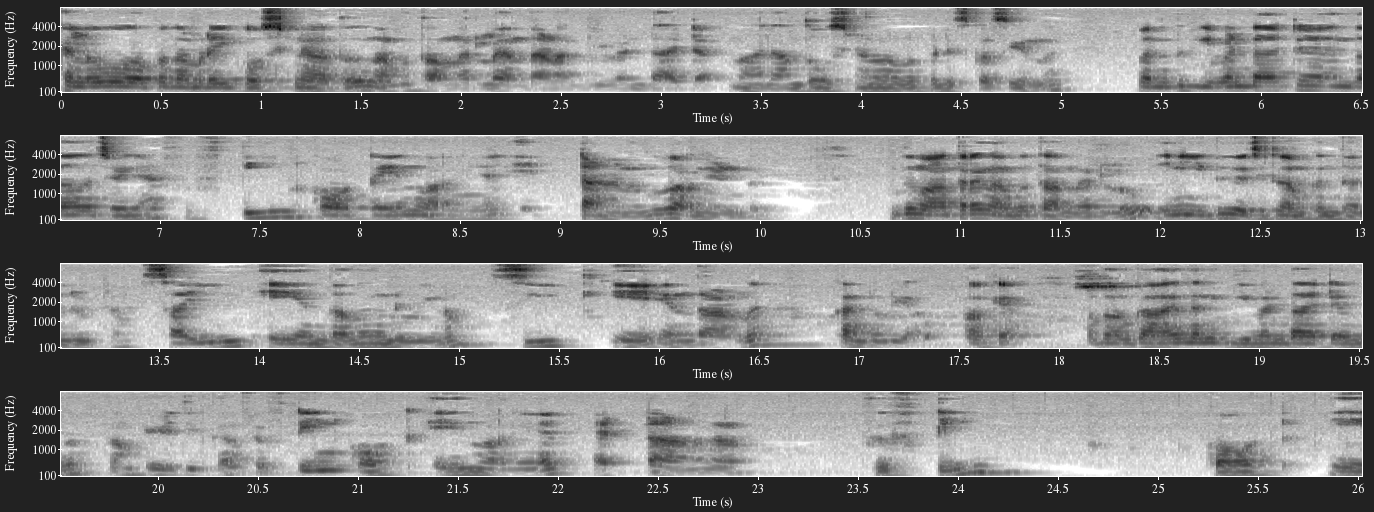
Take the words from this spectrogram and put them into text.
ഹലോ അപ്പോൾ നമ്മുടെ ഈ ക്വസ്റ്റിനകത്ത് നമ്മൾ തന്നിട്ടുള്ള എന്താണ്? ഗിവൻ ഡാറ്റ നാലാമത്തെ ക്വസ്റ്റിനാണ് നമ്മളിപ്പോൾ ഡിസ്കസ് ചെയ്യുന്നത്. അപ്പോൾ അതിനകത്ത് ഗിവൻ ഡാറ്റ എന്താണെന്ന് വെച്ച് കഴിഞ്ഞാൽ ഫിഫ്റ്റീൻ കോട്ടയം എന്ന് പറഞ്ഞാൽ എട്ടാണെന്ന് പറഞ്ഞിട്ടുണ്ട്. ഇത് മാത്രമേ നമുക്ക് തന്നിട്ടുള്ളൂ. ഇനി ഇത് വെച്ചിട്ട് നമുക്ക് എന്ത് കണ്ടുപിടിക്കണം സൈൻ എ എന്താണെന്ന് കണ്ടുപിടിക്കണം. സീക്ക് എ എന്താണെന്ന് കണ്ടുപിടിക്കണം. ഓക്കെ അപ്പോൾ നമുക്ക് ആദ്യം തന്നെ ഗിവൻ ഡാറ്റ ഒന്ന് നമുക്ക് എഴുതിയിരിക്കാം. ഫിഫ്റ്റീൻ കോട്ട് എ എന്ന് പറഞ്ഞു കഴിഞ്ഞാൽ എട്ടാണ്. ഫിഫ്റ്റീൻ കോട്ട് എ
